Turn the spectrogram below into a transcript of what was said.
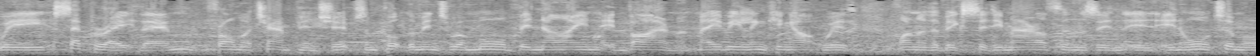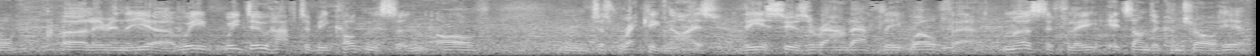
we separate them from a championships and put them into a more benign environment, maybe linking up with one of the big city marathons in, in, in autumn or earlier in the year. We, we do have to be cognizant of just recognise the issues around athlete welfare. Mercifully, it's under control here.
